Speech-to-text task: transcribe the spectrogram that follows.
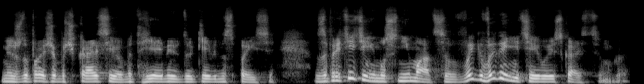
между прочим, очень красивым, это я имею в виду Кевина Спейси. Запретите ему сниматься, вы, выгоните его из кастинга.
